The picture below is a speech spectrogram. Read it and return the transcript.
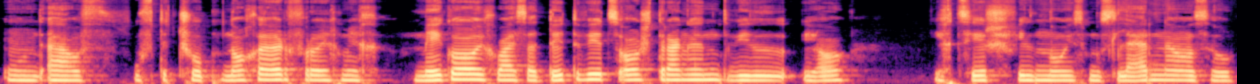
Und auch auf, auf den Job nachher freue ich mich mega. Ich weiß auch dort wird es anstrengend, weil ja, ich zuerst viel Neues muss lernen. Also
